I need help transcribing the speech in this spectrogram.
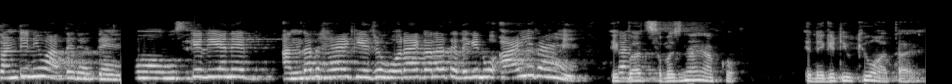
कंटिन्यू आते रहते हैं। तो उसके लिए ने अंदर है कि जो हो रहा है गलत है, लेकिन वो आ ही रहे हैं। एक बात समझना है आपको, ये नेगेटिव क्यों आता है?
